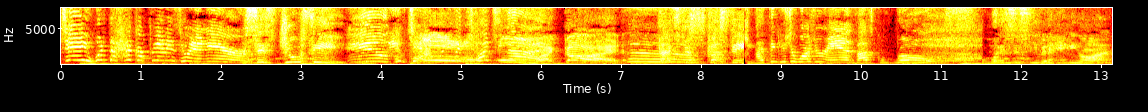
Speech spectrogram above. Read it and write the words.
Jay, what the heck are panties doing in here? It says juicy. Ew, ew, Jay, I wouldn't even oh, touch oh that. my god. That's disgusting. I think you should wash your hands. That's gross. What is this even hanging on?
